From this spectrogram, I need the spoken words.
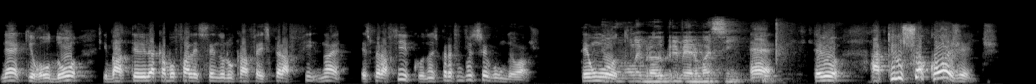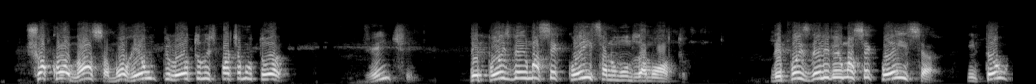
né, que rodou e bateu, ele acabou falecendo no café, Esperafico, não é? Esperafico? Não, Esperafico foi o segundo, eu acho. Tem um eu outro. não lembro do primeiro, mas sim. É, entendeu? Aquilo chocou a gente. Chocou, nossa, morreu um piloto no esporte a motor. Gente, depois veio uma sequência no mundo da moto. Depois dele veio uma sequência. Então,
